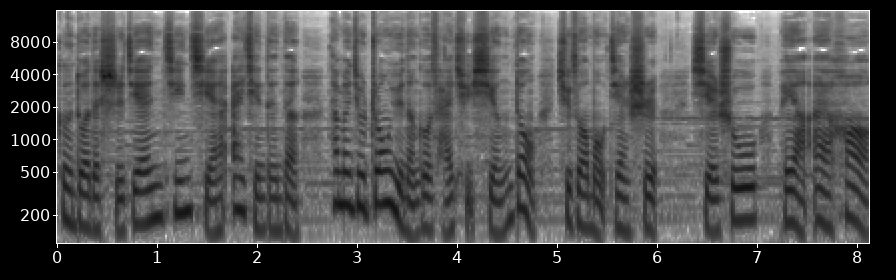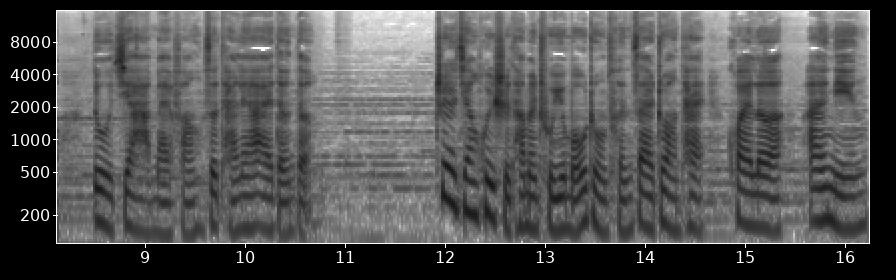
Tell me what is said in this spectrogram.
更多的时间、金钱、爱情等等，他们就终于能够采取行动去做某件事，写书、培养爱好、度假、买房子、谈恋爱等等。这将会使他们处于某种存在状态，快乐、安宁、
